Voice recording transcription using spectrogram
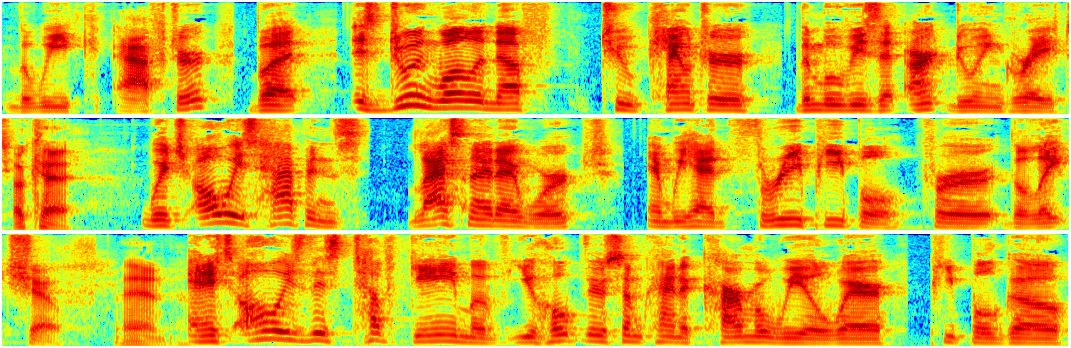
the week after, but it's doing well enough to counter the movies that aren't doing great. Okay. which always happens. Last night I worked and we had three people for the late show. Man. And it's always this tough game of you hope there's some kind of karma wheel where people go,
